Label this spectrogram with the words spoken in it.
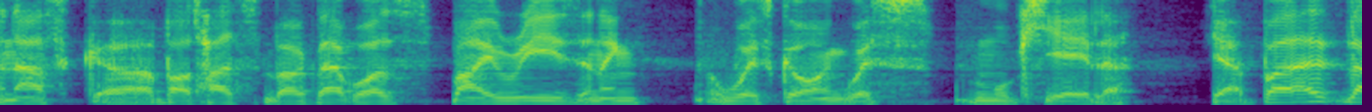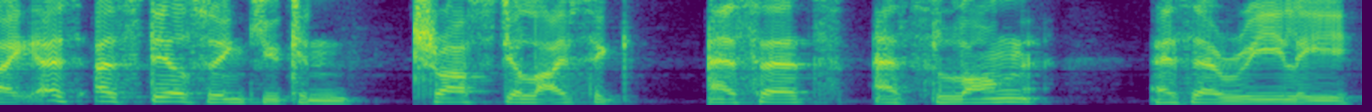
and asked uh, about Halstenberg. That was my reasoning with going with Mukiele. Yeah, but like I, I still think you can trust your Leipzig assets as long as they're really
